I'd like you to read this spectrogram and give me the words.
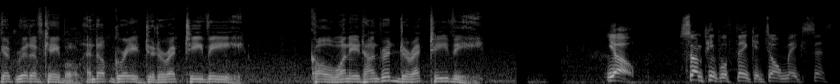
Get rid of cable and upgrade to DirecTV. Call 1 800 DirecTV. Yo, some people think it don't make sense.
